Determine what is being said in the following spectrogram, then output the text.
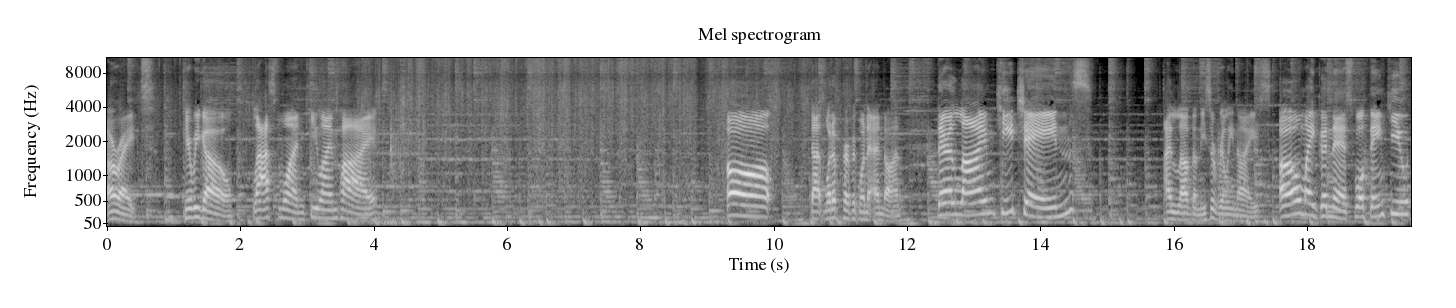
All right, here we go. Last one, key lime pie. Oh, that what a perfect one to end on. They're lime keychains. I love them. These are really nice. Oh my goodness. Well, thank you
